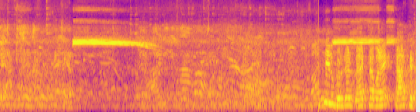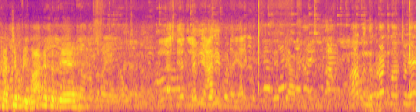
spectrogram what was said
Thank you. Senthil Murugan Mettamalai doctor Thachakudi வாங்க தம்பி இந்த கிரௌண்ட் வர சொல்லி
